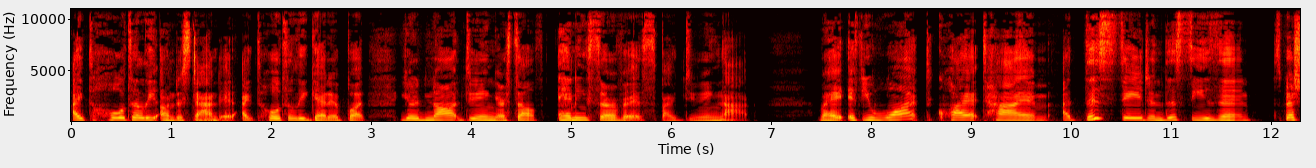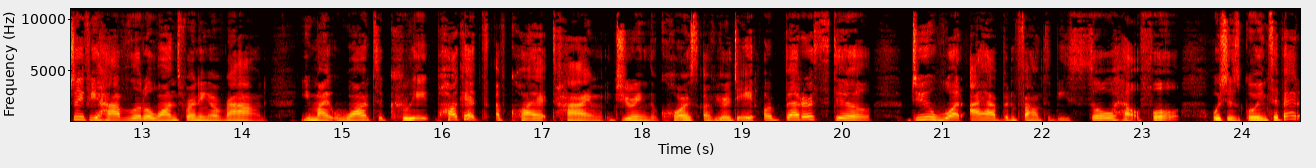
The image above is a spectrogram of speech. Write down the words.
I totally understand it. I totally get it, but you're not doing yourself any service by doing that right? If you want quiet time at this stage in this season, especially if you have little ones running around, you might want to create pockets of quiet time during the course of your day. Or better still, do what I have been found to be so helpful, which is going to bed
